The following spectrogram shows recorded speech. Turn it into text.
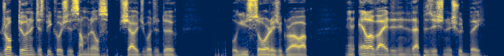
Drop doing it just because someone else showed you what to do or you saw it as you grow up and elevate it into that position it should be.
